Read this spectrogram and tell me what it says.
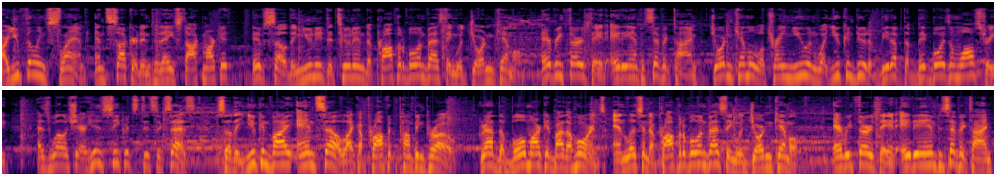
Are you feeling slammed and suckered in today's stock market? If so, then you need to tune in to Profitable Investing with Jordan Kimmel. Every Thursday at 8 a.m. Pacific Time, Jordan Kimmel will train you in what you can do to beat up the big boys on Wall Street, as well as share his secrets to success so that you can buy and sell like a profit pumping pro. Grab the bull market by the horns and listen to Profitable Investing with Jordan Kimmel. Every Thursday at 8 a.m. Pacific Time,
